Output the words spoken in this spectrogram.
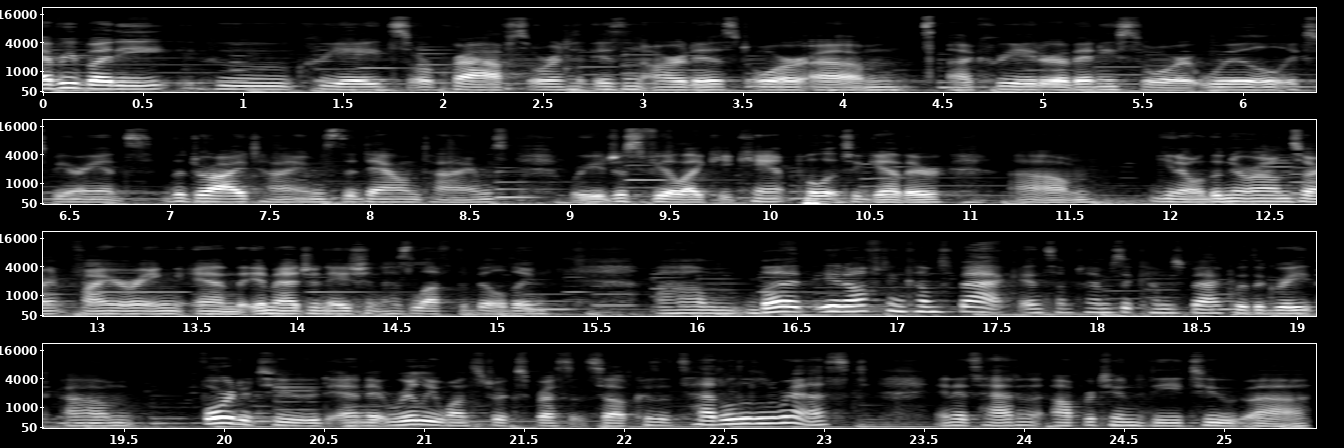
everybody who creates or crafts or is an artist or um, a creator of any sort will experience the dry times, the down times, where you just feel like you can't pull it together. Um, you know the neurons aren't firing and the imagination has left the building. Um, but it often comes back and sometimes it comes back with a great um, fortitude and it really wants to express itself because it's had a little rest and it's had an opportunity to uh,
